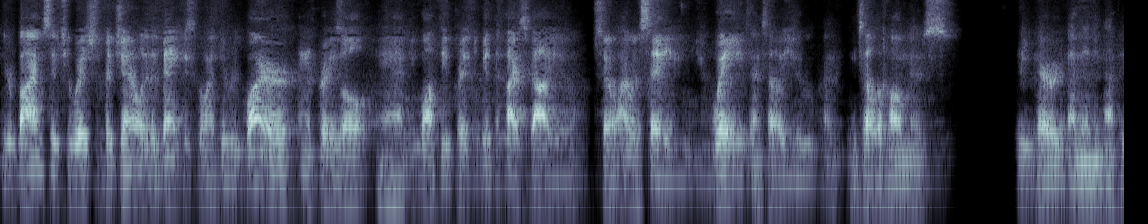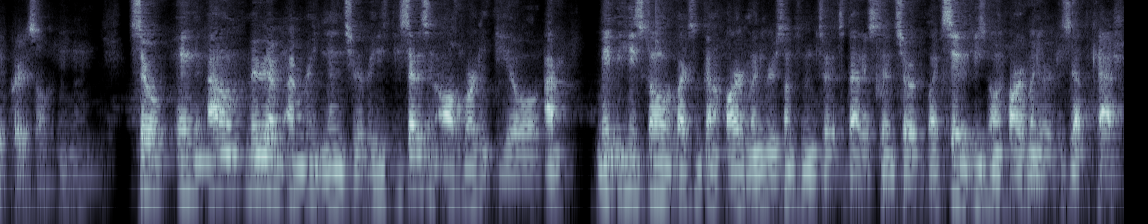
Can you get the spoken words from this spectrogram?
your buying situation but generally the bank is going to require an appraisal and you want the appraisal to be at the highest value so i would say you wait until you until the home is repaired and then you have the appraisal mm-hmm. So, and I don't, maybe I'm, I'm reading into it, but he, he said it's an off market deal. I'm, maybe he's going with like some kind of hard money or something to, to that extent. So like say that he's going hard money or he's got the cash,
